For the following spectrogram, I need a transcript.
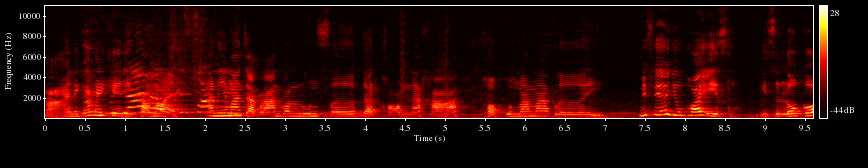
ค่ะ อันนี้ก็ให้เครดิตเขาหน่อย อันนี้มาจากร้าน b a l l o o n s e r v com นะคะ ขอบคุณมากมากเลย Miss Phil you point is is the logo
